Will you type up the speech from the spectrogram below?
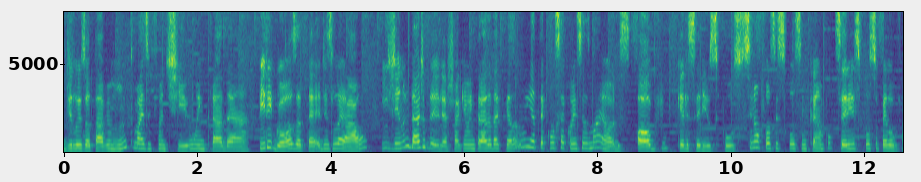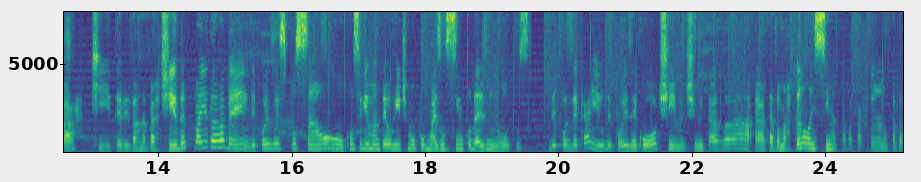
de Luiz Otávio, muito mais infantil, uma entrada perigosa até, desleal. Ingenuidade dele, achar que uma entrada daquela não ia ter consequências maiores. Óbvio que ele seria expulso. Se não fosse expulso em campo, seria expulso pelo VAR, que teve VAR na partida. O Bahia estava bem. Depois da expulsão, conseguiu manter o ritmo por mais uns 5, 10 minutos depois decaiu, depois recuou o time. O time tava, ah, tava marcando lá em cima, tava atacando, tava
